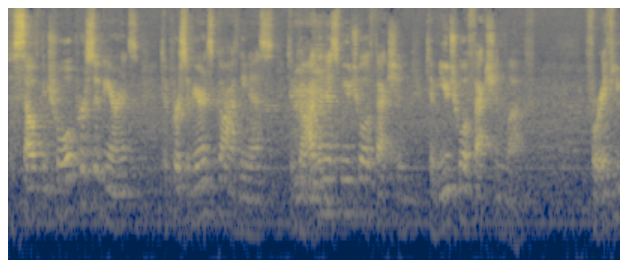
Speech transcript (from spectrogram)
to self-control perseverance, to perseverance godliness, to godliness mutual affection, to mutual affection love. For if you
